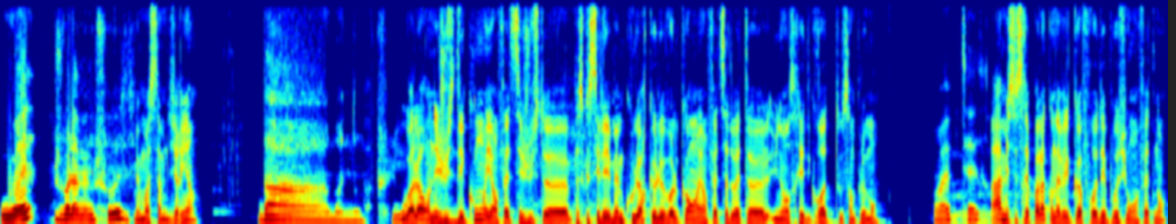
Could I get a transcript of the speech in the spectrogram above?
Ouais. Je vois la même chose. Mais moi, ça me dit rien. Bah, moi non plus. Ou alors on est juste des cons et en fait c'est juste euh, parce que c'est les mêmes couleurs que le volcan et en fait ça doit être euh, une entrée de grotte tout simplement. Ouais, peut-être. Ah mais ce serait pas là qu'on avait le coffre des potions en fait non?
